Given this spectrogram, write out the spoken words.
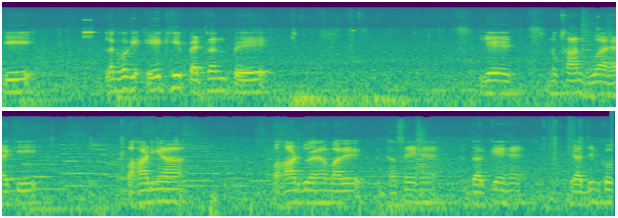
कि लगभग एक ही पैटर्न पे ये नुकसान हुआ है कि पहाड़ियाँ, पहाड़ जो है हमारे धंसे हैं दरके हैं या जिनको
